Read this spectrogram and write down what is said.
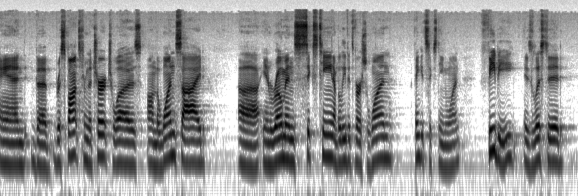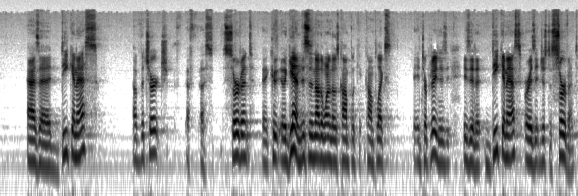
And the response from the church was on the one side, uh, in Romans 16, I believe it's verse 1, I think it's 16.1, Phoebe is listed as a deaconess of the church, a, a servant. Could, again, this is another one of those complex interpretations. Is, it a deaconess or is it just a servant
